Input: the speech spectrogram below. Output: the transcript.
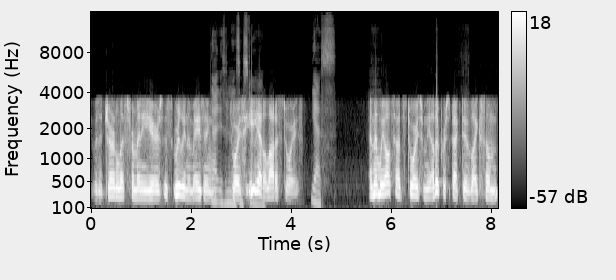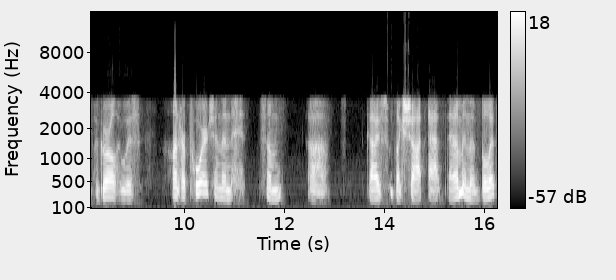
he was a journalist for many years. It's really an amazing That is an story. amazing He had a lot of stories. Yes. And then we also had stories from the other perspective, like some a girl who was on her porch, and then some uh, guys like shot at them, and the bullets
